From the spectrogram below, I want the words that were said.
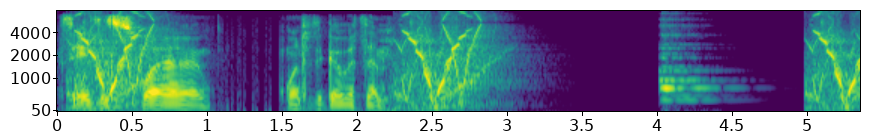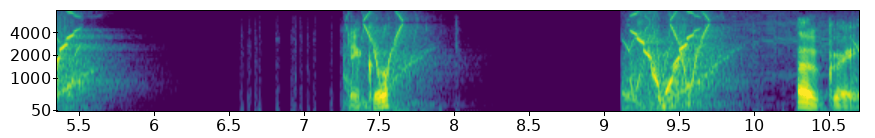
See, this is why I wanted to go with them. There you go. Oh, great.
